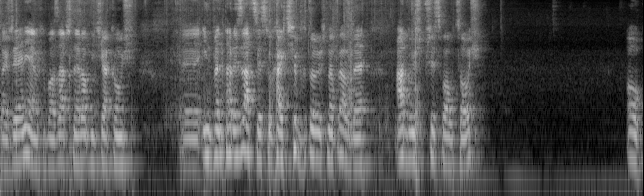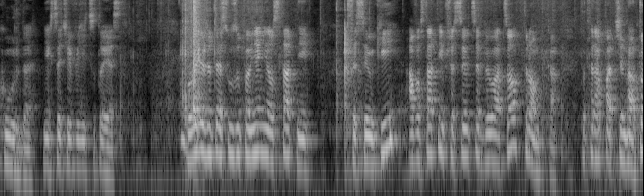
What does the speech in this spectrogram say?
Także ja nie wiem, chyba zacznę robić jakąś e, inwentaryzację, słuchajcie, bo to już naprawdę Aduś przysłał coś. O kurde, nie chcecie wiedzieć co to jest. Powiedział, że to jest uzupełnienie ostatniej przesyłki, a w ostatniej przesyłce była co? Trąbka. To teraz patrzcie na to.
